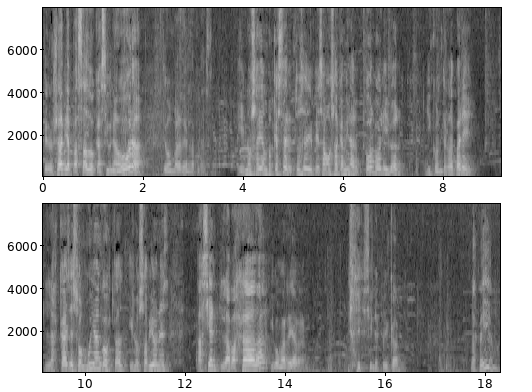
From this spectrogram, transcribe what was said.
Pero ya había pasado casi una hora de bombardeo en la plaza. No sabíamos qué hacer. Entonces empezamos a caminar por Bolívar y contra la pared. Las calles son muy angostas y los aviones hacían la bajada y bombardeaban. Sin explicarlo. Las veíamos.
